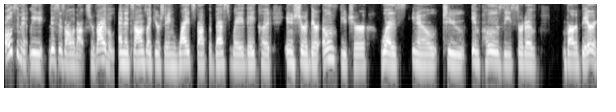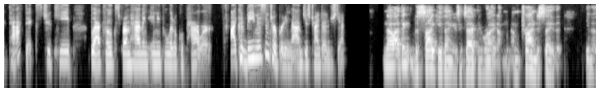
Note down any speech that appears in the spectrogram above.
ultimately this is all about survival. And it sounds like you're saying whites thought the best way they could ensure their own future was you know to impose these sort of barbaric tactics to keep black folks from having any political power. I could be misinterpreting that. I'm just trying to understand. No i think the psyche thing is exactly right. I'm, I'm trying to say that you know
